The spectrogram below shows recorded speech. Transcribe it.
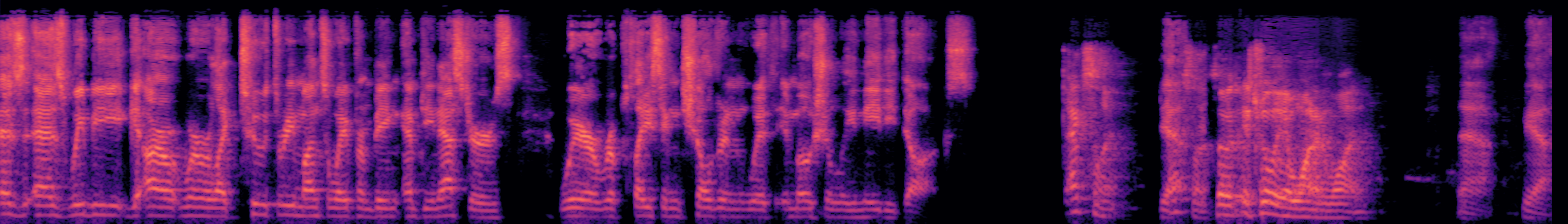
as as we be are we're like two three months away from being empty nesters we're replacing children with emotionally needy dogs. Excellent. Yeah. Excellent. So it's really a one and one. Yeah. Yeah.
